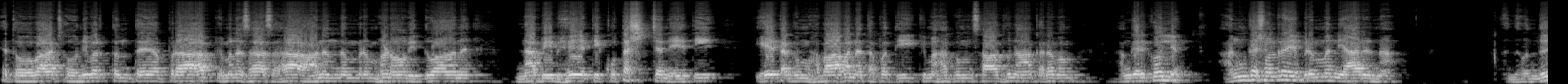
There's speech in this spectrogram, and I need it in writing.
எதோ வாச்சோ நிவர்த்தந்தே அப்பிராப்ய மனசா சஹா ஆனந்தம் பிரம்மணோ வித்வான் ந பிபேதி குதஷ்ட நேதி ஏதகும் ஹவாவன தபதி கிமஹகும் சாதுனா கரவம் அங்க இருக்கோ இல்லையா? அங்க சொல்ற பிரம்மன் யாருன்னா? அது வந்து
